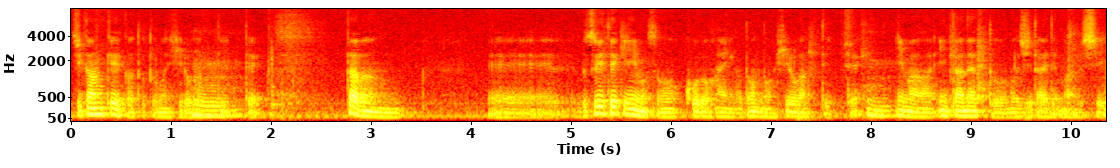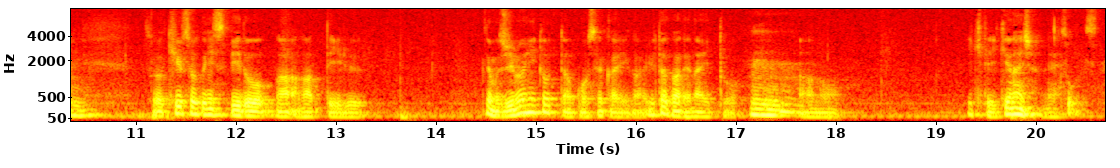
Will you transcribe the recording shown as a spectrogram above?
時間経過とともに広がっていって、多分、えー物理的にもその行動範囲がどんどん広がっていって、うん。今はインターネットの時代でもあるし、うん。それは急速にスピードが上がっている。でも自分にとってはこう世界が豊かでないと、うん。あの生きていけないじゃんね。そうですね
